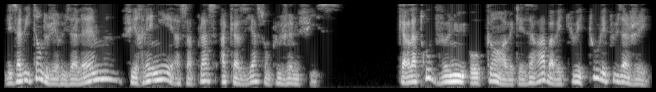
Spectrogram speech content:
Les habitants de Jérusalem firent régner à sa place Acasia son plus jeune fils. Car la troupe venue au camp avec les Arabes avait tué tous les plus âgés.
